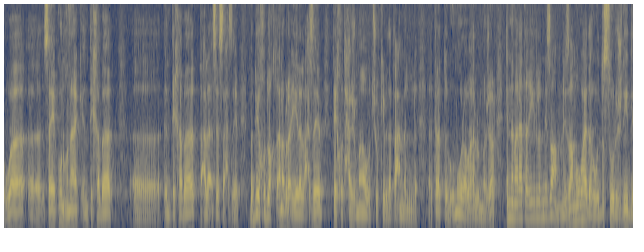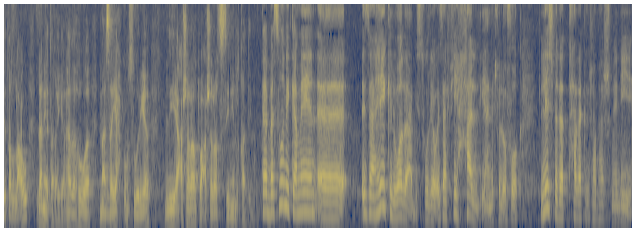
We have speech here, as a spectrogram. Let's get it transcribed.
وسيكون هناك انتخابات انتخابات على أساس أحزاب. بده ياخذ وقت أنا برأيي للأحزاب تاخذ حجمها وتشوف كيف بدها تعمل ترتب أمورها وهلم جر. إنما لا تغيير للنظام. النظام هو هذا هو الدستور الجديد اللي طلعوه لن يتغير. هذا هو ما سيحكم سوريا لعشرات وعشرات السنين القادمة. طيب بس هون كمان آه، إذا هيك الوضع بسوريا وإذا في حل يعني في الأفق ليش بدها تتحرك الجبهة الشمالية؟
